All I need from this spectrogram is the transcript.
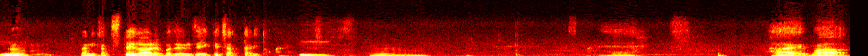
う。うん。何かつてがあれば全然いけちゃったりとかね。うん。うん。ね。はい、まあ、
